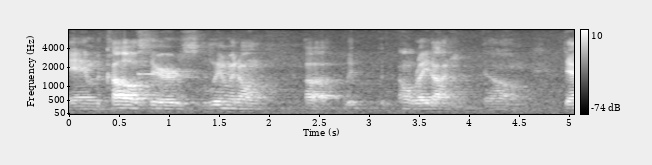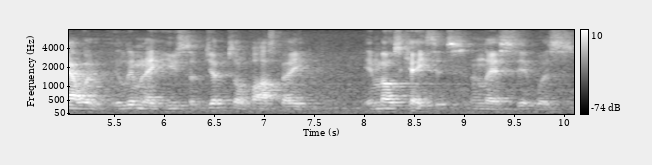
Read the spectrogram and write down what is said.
and because there's a limit on uh, on radon, um, that would eliminate use of gypsum phosphate in most cases, unless it was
